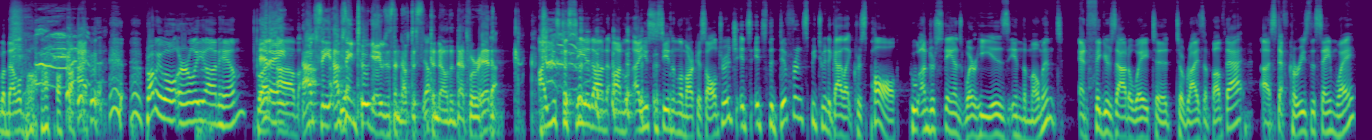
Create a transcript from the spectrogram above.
LaMelo Ball. Probably a little early on him, but it ain't. um, I've seen I've seen two games. It's enough to, to know that that's where we're headed. I used to see it on on I used to see it in Lamarcus Aldridge. It's it's the difference between a guy like Chris Paul who understands where he is in the moment and figures out a way to to rise above that. Uh, Steph Curry's the same way,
